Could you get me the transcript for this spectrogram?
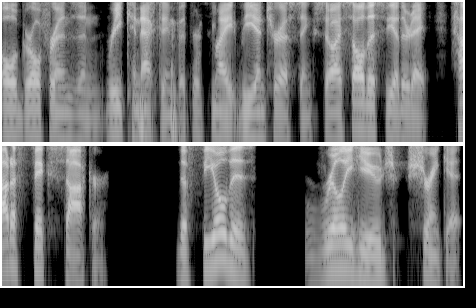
old girlfriends and reconnecting, but this might be interesting. So I saw this the other day how to fix soccer. The field is really huge, shrink it.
